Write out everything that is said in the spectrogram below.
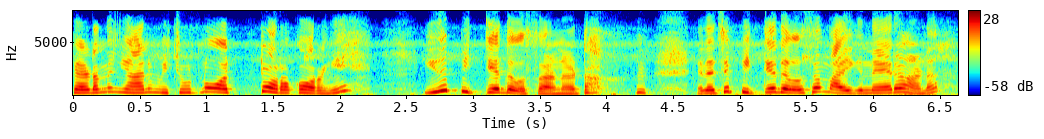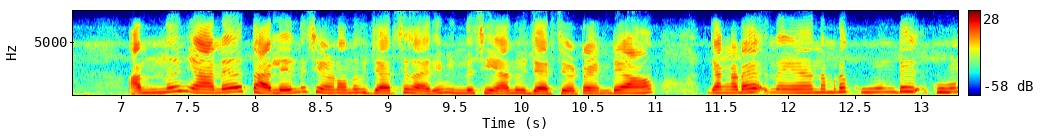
കിടന്ന് ഞാനും വിച്ചൂട്ടിനും ഒറ്റ ഉറക്കം ഉറങ്ങി. ഇത് പിറ്റേ ദിവസമാണ് കേട്ടോ. എന്നുവെച്ചാൽ പിറ്റേ ദിവസം വൈകുന്നേരമാണ്. അന്ന് ഞാൻ തലേന്ന് ചെയ്യണമെന്ന് വിചാരിച്ച കാര്യം ഇന്ന് ചെയ്യാമെന്ന് വിചാരിച്ചു കേട്ടോ. എന്റെ ആ ഞങ്ങളുടെ നമ്മുടെ കൂണ്ട് കൂൺ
